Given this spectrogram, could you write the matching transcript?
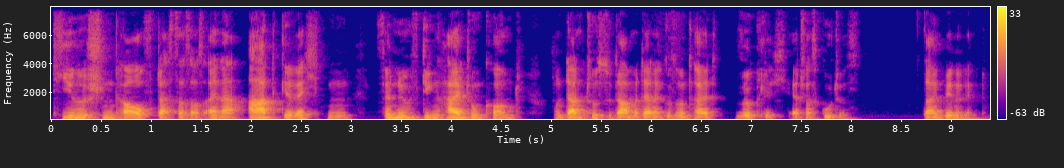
tierischen drauf, dass das aus einer artgerechten, vernünftigen Haltung kommt und dann tust du damit deiner Gesundheit wirklich etwas Gutes. Dein Benedikt.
